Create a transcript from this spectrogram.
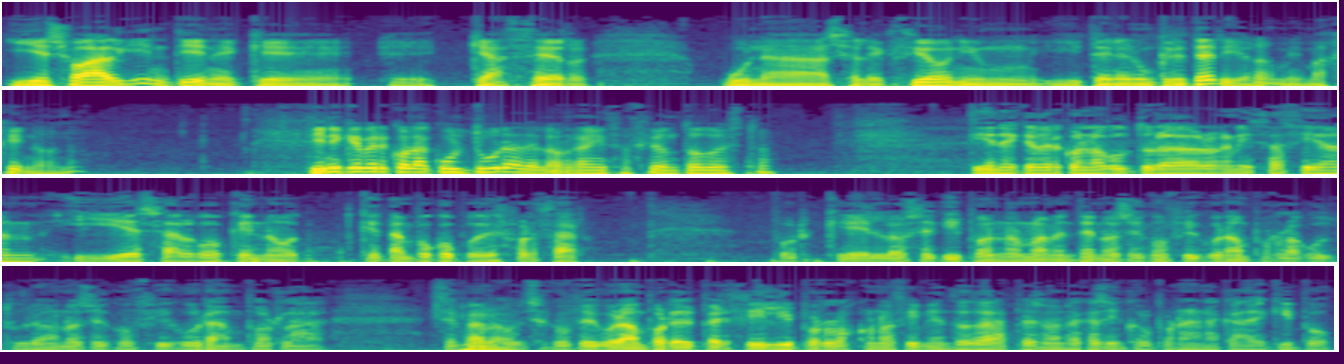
Y eso alguien tiene que, que hacer una selección y, un, y tener un criterio, ¿no? Me imagino, ¿no? ¿Tiene que ver con la cultura de la organización todo esto? Tiene que ver con la cultura de la organización y es algo que no que tampoco puedes forzar porque los equipos normalmente no se configuran por la cultura o no se configuran por la se, configuran por el perfil y por los conocimientos de las personas que se incorporan a cada equipo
